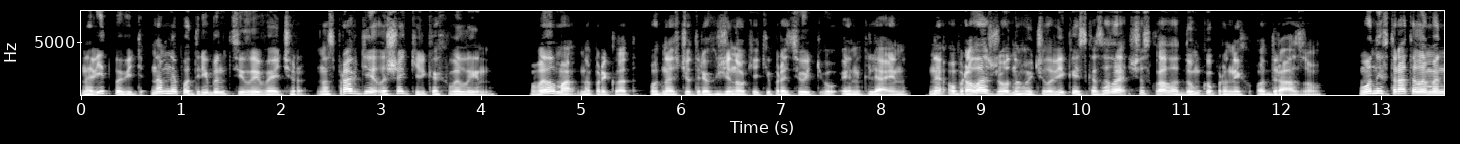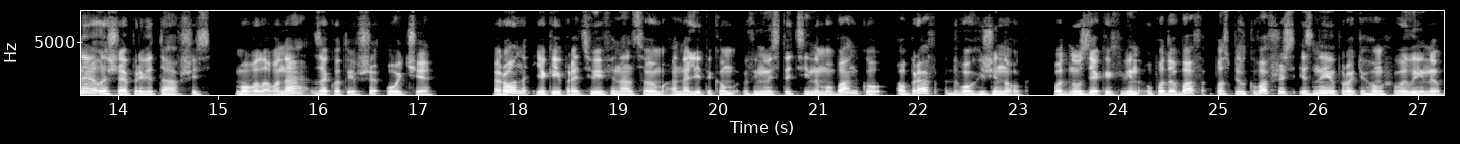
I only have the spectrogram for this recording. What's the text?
На відповідь нам не потрібен цілий вечір, насправді лише кілька хвилин. Велма, наприклад, одна з чотирьох жінок, які працюють у Енкляйн, не обрала жодного чоловіка і сказала, що склала думку про них одразу. Вони втратили мене лише привітавшись, мовила вона, закотивши очі. Рон, який працює фінансовим аналітиком в інвестиційному банку, обрав двох жінок, одну з яких він уподобав, поспілкувавшись із нею протягом хвилини,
